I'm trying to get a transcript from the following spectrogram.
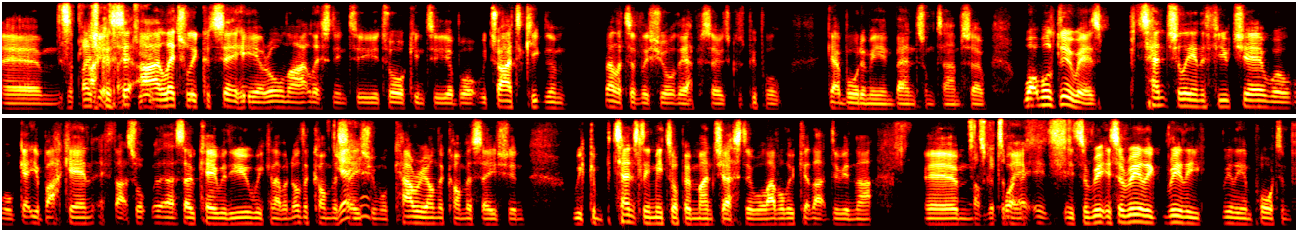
Um, it's a pleasure. I, sit, I literally could sit here all night listening to you, talking to you, but we try to keep them relatively short, the episodes, because people get bored of me and Ben sometimes. So what we'll do is potentially in the future we'll we'll get you back in if that's that's okay with you. We can have another conversation. Yeah, yeah. We'll carry on the conversation. We can potentially meet up in Manchester. We'll have a look at that doing that. Um, Sounds good to me. It's it's a re- it's a really really really important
